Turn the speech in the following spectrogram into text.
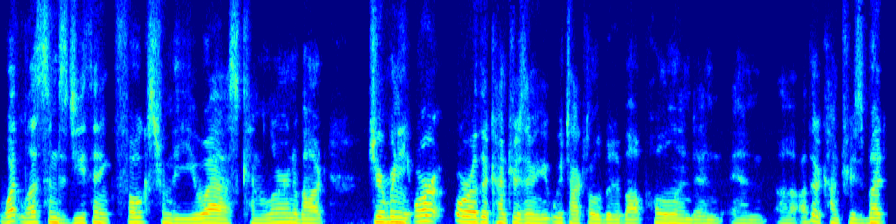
what lessons do you think folks from the U.S. can learn about Germany or or other countries. I mean, we talked a little bit about Poland and and uh, other countries, but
